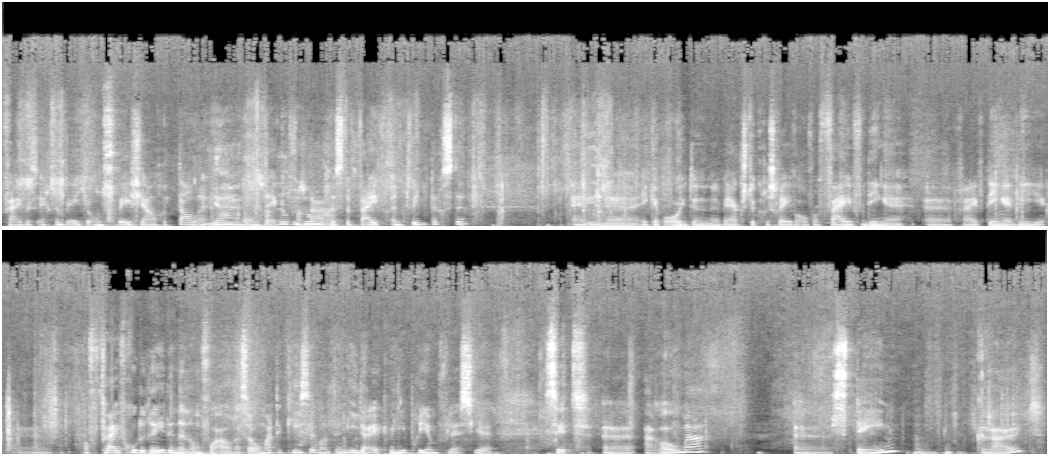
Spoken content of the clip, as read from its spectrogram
Vijf is echt een beetje ons speciaal getal, hè? Ja, dat is heel bijzonder. Vandaag is de 25ste. En eh, ik heb ooit een eh, werkstuk geschreven over vijf dingen. eh, vijf dingen die. of vijf goede redenen om voor Aurasoma te kiezen. Want in ieder equilibriumflesje zit aroma, steen, kruid,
